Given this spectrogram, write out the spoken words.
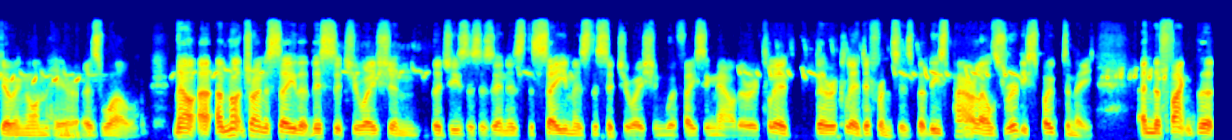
going on here as well. Now, I'm not trying to say that this situation that Jesus is in is the same as the situation we're facing now. There are clear there are clear differences, but these parallels really spoke to me, and the fact that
